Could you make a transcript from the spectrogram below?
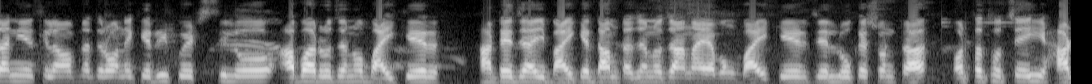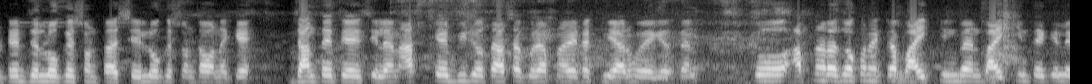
জানিয়েছিলাম। আপনাদের অনেকের রিকোয়েস্ট ছিল, আবারও যেন বাইকের হাটে যাই, বাইকের দামটা যেন জানাই এবং বাইকের যে লোকেশনটা অর্থাৎ হচ্ছে এই হাটের যে লোকেশনটা সেই লোকেশনটা অনেকে জানতে চেয়েছিলেন। আজকে ভিডিওতে আশা করি আপনারা এটা ক্লিয়ার হয়ে গেছেন। তো আপনারা যখন একটা বাইক কিনবেন, বাইক কিনতে গেলে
